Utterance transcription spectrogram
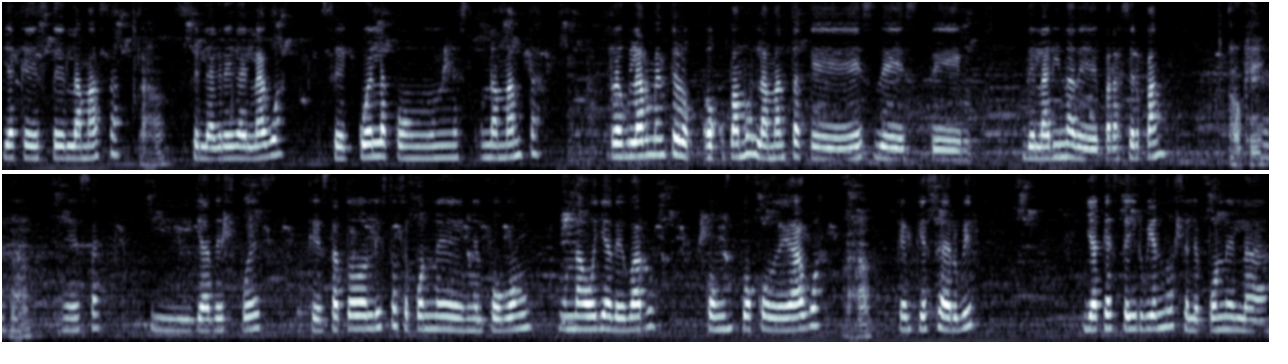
ya que esté la masa, se le agrega el agua, se cuela con una manta. Regularmente ocupamos la manta que es de este de la harina de para hacer pan. Ok. Esa. Y ya después que está todo listo, se pone en el fogón una olla de barro con un poco de agua que empieza a hervir. Ya que esté hirviendo, se le pone la,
